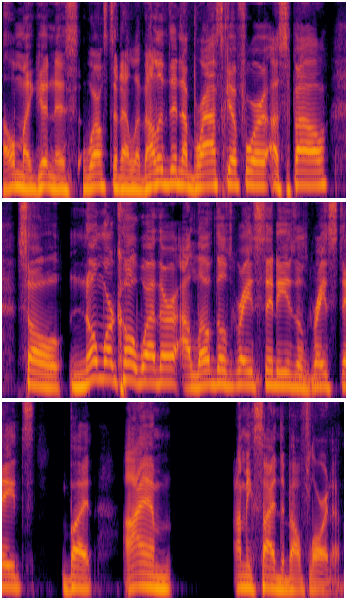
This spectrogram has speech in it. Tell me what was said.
oh my goodness, where else did I live? I lived in Nebraska for a spell. So no more cold weather. I love those great cities, those great states, but I am, I'm excited about Florida.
